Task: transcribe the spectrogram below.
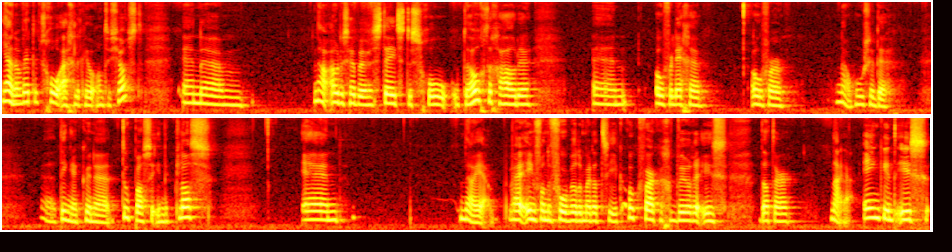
ja, dan werd de school eigenlijk heel enthousiast. En um, nou, ouders hebben steeds de school op de hoogte gehouden en overleggen over nou, hoe ze de uh, dingen kunnen toepassen in de klas. En nou ja, bij een van de voorbeelden, maar dat zie ik ook vaker gebeuren, is dat er nou ja, één kind is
